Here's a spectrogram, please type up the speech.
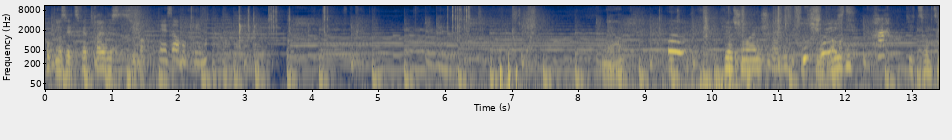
Gucken, dass jetzt fettfrei ist. Super. Der ist auch okay, ne? Ja. Hier ist schon mal eine Schraube. Die kannst Ha! Die sollte.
